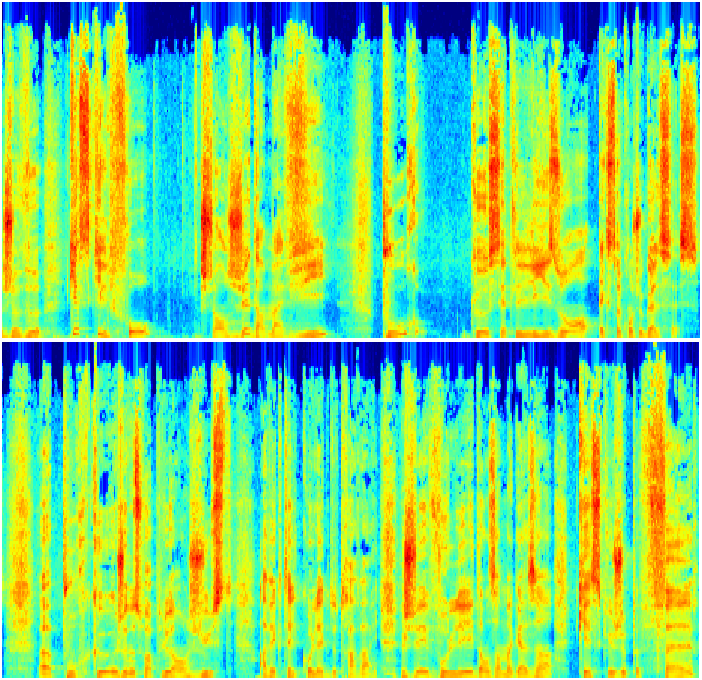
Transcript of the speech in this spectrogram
je veux. Qu'est-ce qu'il faut changer dans ma vie pour que cette liaison extra-conjugale cesse, euh, pour que je ne sois plus en juste avec tel collègue de travail? J'ai volé dans un magasin, qu'est-ce que je peux faire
